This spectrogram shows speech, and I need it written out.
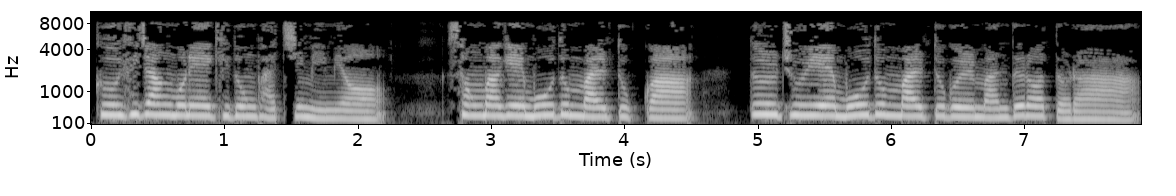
그 휘장문의 기둥 받침이며 성막의 모든 말뚝과 뜰 주위의 모든 말뚝을 만들었더라.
